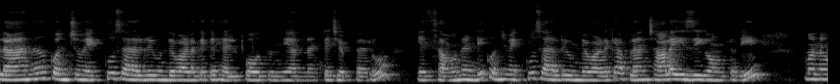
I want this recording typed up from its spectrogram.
ప్లాన్ కొంచెం ఎక్కువ శాలరీ ఉండే వాళ్ళకైతే హెల్ప్ అవుతుంది అన్నట్టే చెప్పారు. ఎస్ అవునండి. కొంచెం ఎక్కువ శాలరీ ఉండే వాళ్ళకి ఆ ప్లాన్ చాలా ఈజీగా ఉంటుంది. మనం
